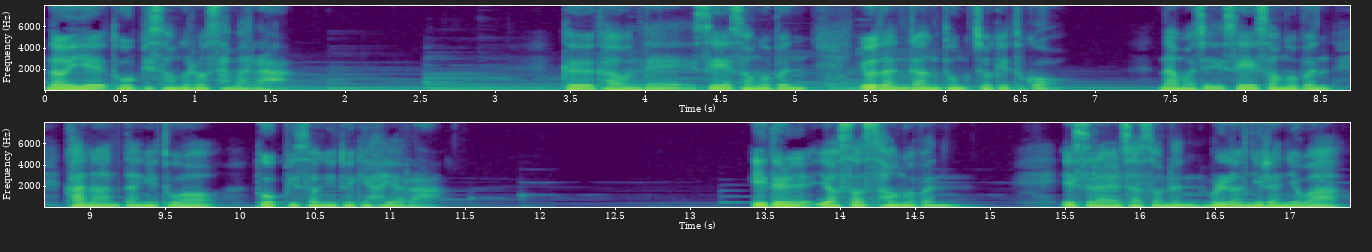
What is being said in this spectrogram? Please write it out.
너희의 도피성으로 삼아라. 그 가운데 세 성읍은 요단강 동쪽에 두고 나머지 세 성읍은 가나안 땅에 두어 도피성이 되게 하여라. 이들 여섯 성읍은 이스라엘 자손은 물론이려니와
